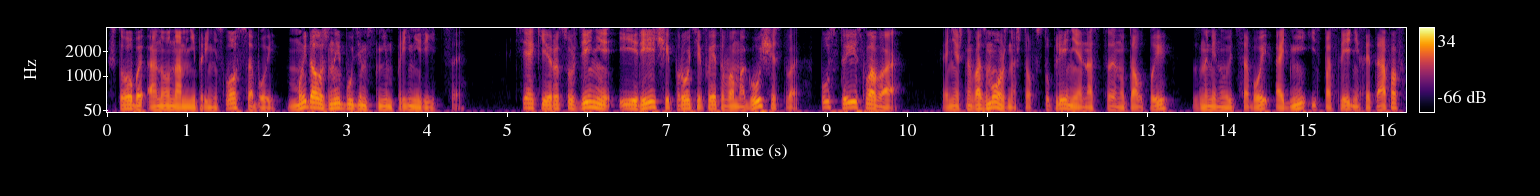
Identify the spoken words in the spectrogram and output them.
Что бы оно нам ни принесло с собой, мы должны будем с ним примириться. Всякие рассуждения и речи против этого могущества – пустые слова. Конечно, возможно, что вступление на сцену толпы знаменует собой одни из последних этапов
